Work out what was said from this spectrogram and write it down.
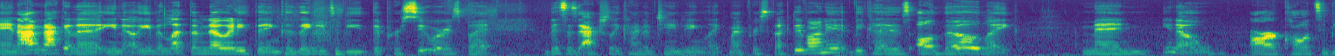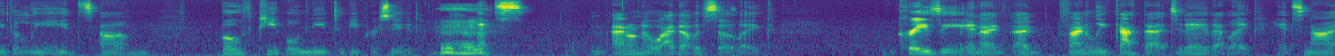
and I'm not to, you know, even let them know anything cuz they need to be the pursuers, but this is actually kind of changing like my perspective on it because although like men, you know, are called to be the leads, um, both people need to be pursued. Mm-hmm. And that's I don't know why that was so like crazy and I I finally got that today that like it's not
